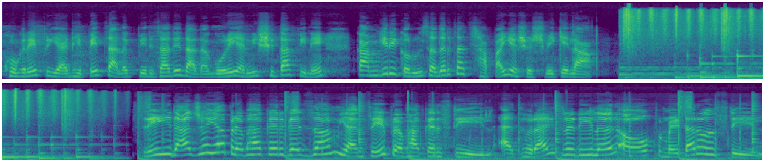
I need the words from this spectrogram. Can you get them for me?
खोगरे प्रिया ढेपे चालक पिरजादे दादा गोरे यांनी शिताफीने कामगिरी करून सदरचा छापा यशस्वी केला. श्री राजया प्रभाकर गज्जाम यांचे Prabhakar steel authorised dealer of Metarol steel.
